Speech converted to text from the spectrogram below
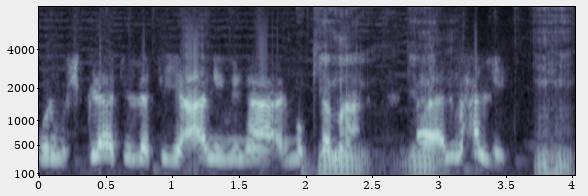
والمشكلات التي يعاني منها المجتمع جميل جميل. المحلي. مهم.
